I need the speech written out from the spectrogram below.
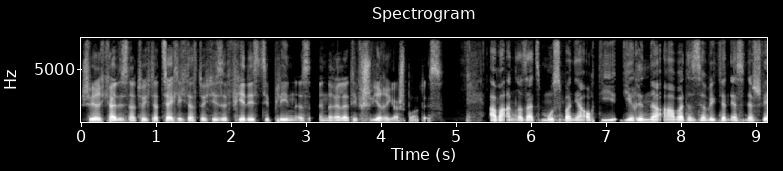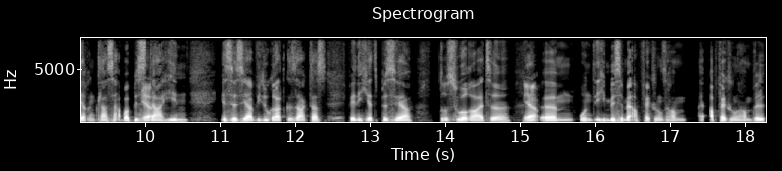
Schwierigkeit ist natürlich tatsächlich, dass durch diese vier Disziplinen es ein relativ schwieriger Sport ist. Aber andererseits muss man ja auch die, die Rinderarbeit, das ist ja wirklich dann erst in der schweren Klasse, aber bis ja. dahin ist es ja, wie du gerade gesagt hast, wenn ich jetzt bisher Dressur reite ja. ähm, und ich ein bisschen mehr Abwechslung haben, Abwechslung haben will,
